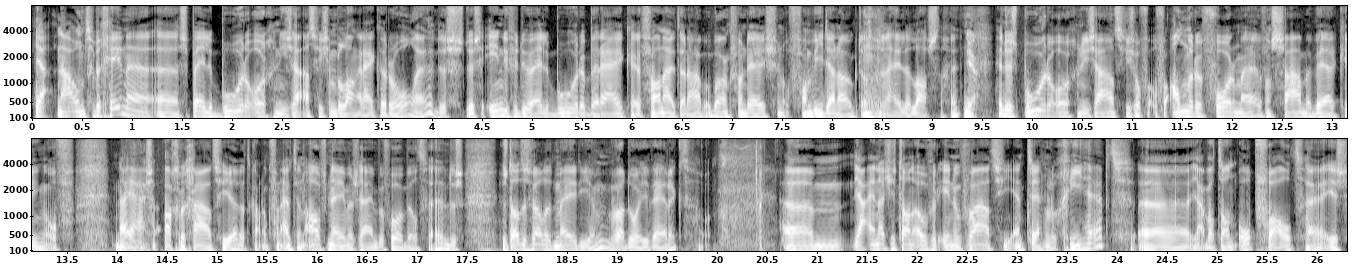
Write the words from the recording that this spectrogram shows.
Ja, nou om te beginnen uh, spelen boerenorganisaties een belangrijke rol. Hè? Dus, dus individuele boeren bereiken vanuit de Rabobank Foundation of van wie dan ook, dat is een hele lastige. Ja. En dus boerenorganisaties of, of andere vormen hè, van samenwerking of nou ja, aggregatie, hè? dat kan ook vanuit een afnemer zijn bijvoorbeeld. Hè? Dus, dus dat is wel het medium waardoor je werkt. Um, ja, en als je het dan over innovatie en technologie hebt, uh, ja, wat dan opvalt, hè, is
